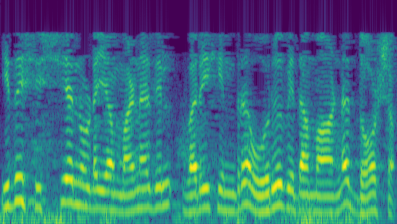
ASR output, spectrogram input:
இது சிஷ்யனுடைய மனதில் வருகின்ற ஒரு விதமான தோஷம்.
